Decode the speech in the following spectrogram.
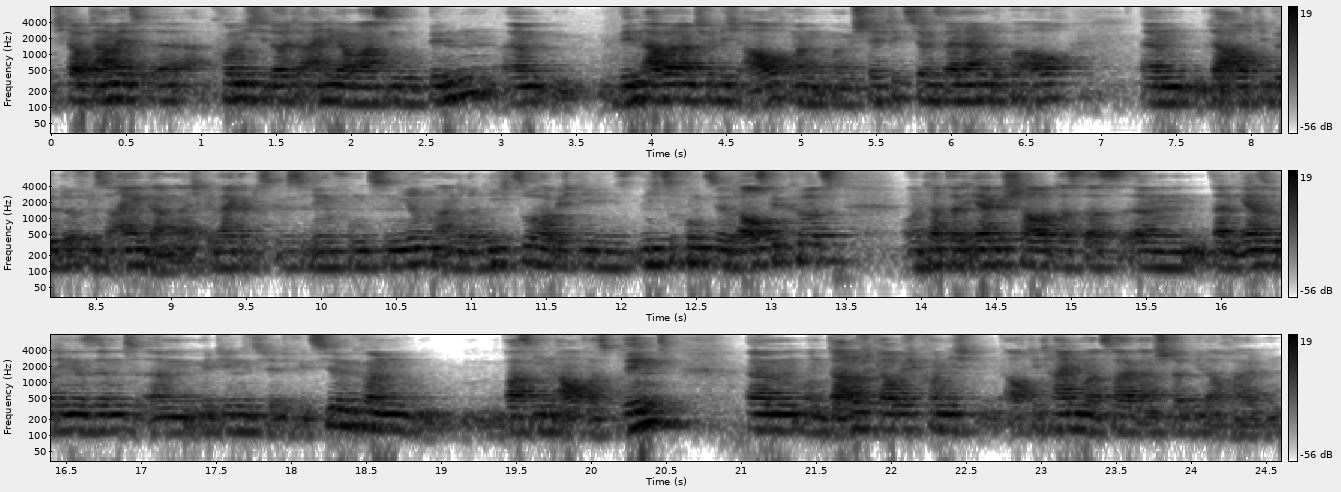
ich glaube, damit äh, konnte ich die Leute einigermaßen gut binden. Ähm, bin aber natürlich auch, man, man beschäftigt sich in seiner Lerngruppe auch, ähm, da auf die Bedürfnisse eingegangen. Als ich gemerkt habe, dass gewisse Dinge funktionieren, andere nicht so, habe ich die, die nicht so funktionieren, rausgekürzt und habe dann eher geschaut, dass das ähm, dann eher so Dinge sind, ähm, mit denen sie sich identifizieren können, was ihnen auch was bringt. Ähm, und dadurch, glaube ich, konnte ich auch die Teilnehmerzahl ganz stabil auch halten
